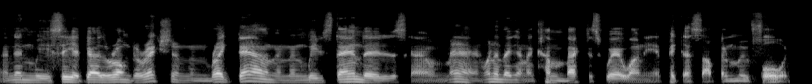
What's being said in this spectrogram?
And then we see it go the wrong direction and break down. And then we stand there just going, man, when are they going to come back to square one here, pick us up and move forward?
